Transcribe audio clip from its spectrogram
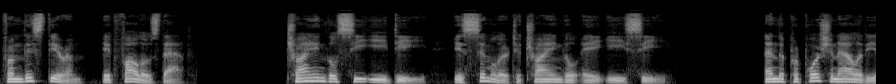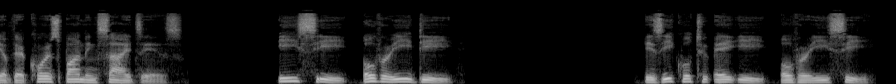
From this theorem, it follows that triangle CED is similar to triangle AEC. And the proportionality of their corresponding sides is EC over ED is equal to AE over EC.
